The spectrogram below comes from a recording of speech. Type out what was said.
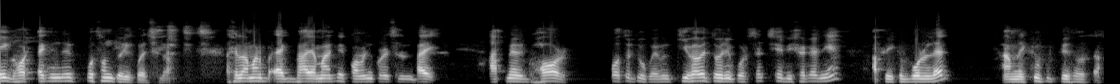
এই ঘরটা কিন্তু প্রথম তৈরি করেছিলাম। আসলে আমার এক ভাই আমাকে কমেন্ট করেছিলেন, ভাই, আপনার ঘর কতটুকু এবং কীভাবে তৈরি করছেন? সেই বিষয়টা নিয়ে আপনি একটু বললে আমরা একটু উপকৃত হতাম।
